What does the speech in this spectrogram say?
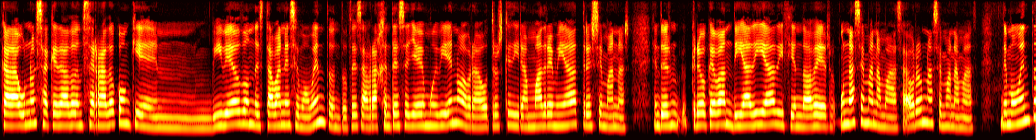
cada uno se ha quedado encerrado con quien vive o donde estaba en ese momento. Entonces habrá gente que se lleve muy bien o habrá otros que dirán, madre mía, tres semanas. Entonces creo que van día a día diciendo, a ver, una semana más, ahora una semana más. De momento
